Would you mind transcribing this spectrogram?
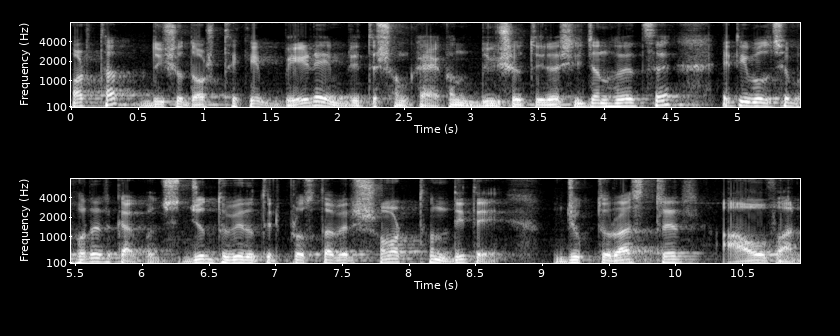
অর্থাৎ দুইশো দশ থেকে বেড়ে মৃতের সংখ্যা এখন দুইশো তিরাশি জন হয়েছে। এটি বলছে ভোরের কাগজ। যুদ্ধবিরতির প্রস্তাবের সমর্থন দিতে যুক্তরাষ্ট্রের আহ্বান,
